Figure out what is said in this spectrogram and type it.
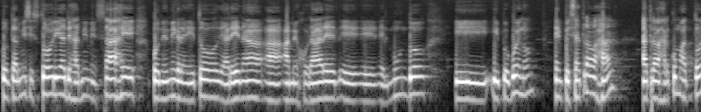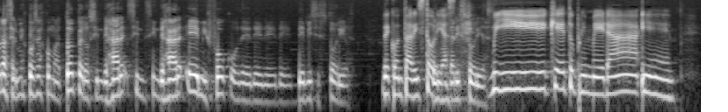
contar mis historias, dejar mi mensaje, poner mi granito de arena a, a mejorar el, el mundo. Y, y, pues bueno, empecé a trabajar, a trabajar como actor, a hacer mis cosas como actor, pero sin dejar, sin, sin dejar mi foco de, de, de, de mis historias. De contar historias. De contar historias. Vi que tu primera eh,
